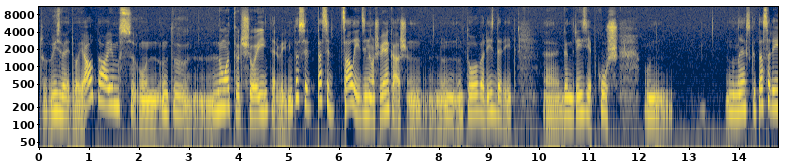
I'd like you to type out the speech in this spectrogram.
tu izveido jautājumus un, un tu notur šo interviju. Un tas, ir, tas ir salīdzinoši vienkārši un, un, un to var izdarīt uh, gandrīz jebkurš. Un, man liekas, ka tas arī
